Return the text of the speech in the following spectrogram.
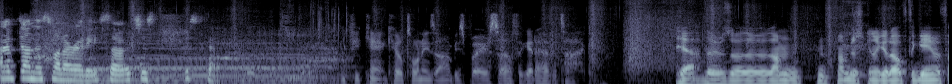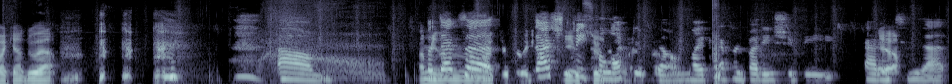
I've done this one already, so it's just just kill. If you can't kill 20 zombies by yourself, we gotta have a talk. Yeah, there's a. I'm. I'm just gonna get off the game if I can't do that. Um, I But mean, that's I'm, a- I think the that should be soon. collective though. Like everybody should be adding Yeah. to that.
